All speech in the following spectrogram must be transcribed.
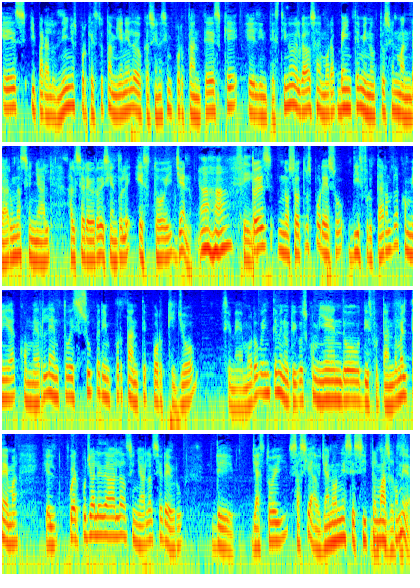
es, y para los niños, porque esto también en la educación es importante, es que el intestino delgado se demora 20 minutos en mandar una señal al cerebro diciéndole estoy lleno. Ajá, sí. Entonces, nosotros por eso disfrutarnos la comida, comer lento es súper importante porque yo, si me demoro 20 minutos comiendo, disfrutándome el tema, el cuerpo ya le da la señal al cerebro de ya estoy saciado, ya no necesito Ya más comida.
